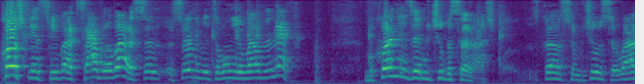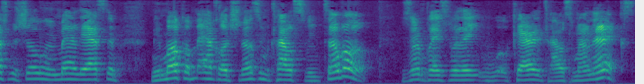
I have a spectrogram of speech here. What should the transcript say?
Koshkin Saviva Tzavla Certainly it's only around the neck. According to Michuba Sarashba. This comes from Sarashba, showing the man they asked him, Mimakom Echot, Shnosim Talis Savil Tzavor certain place where they carry the house around their necks.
